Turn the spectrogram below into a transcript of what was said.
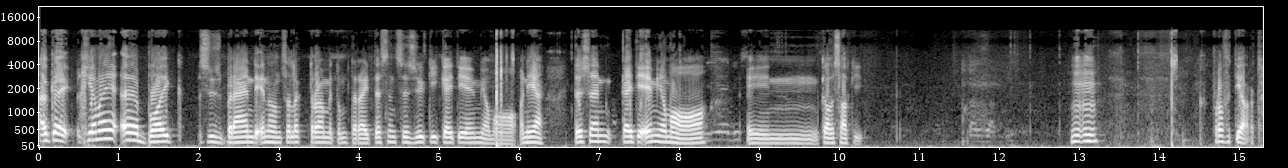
Okay, gee my 'n bike soos brand en dan sal ek trou met hom te ry tussen Suzuki, KTM, Yamaha. Oh nee, tussen KTM, Yamaha en Kawasaki. zak. Mhm. Profiteerd.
